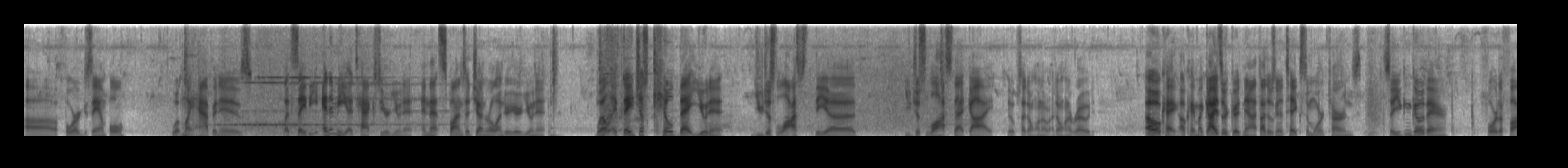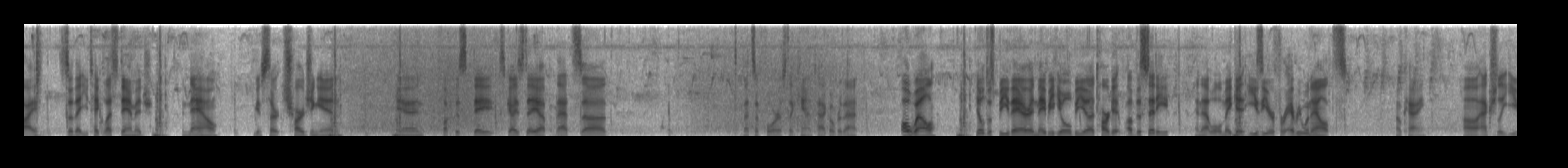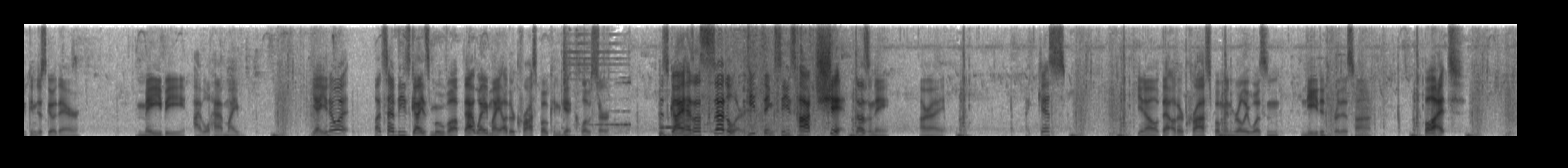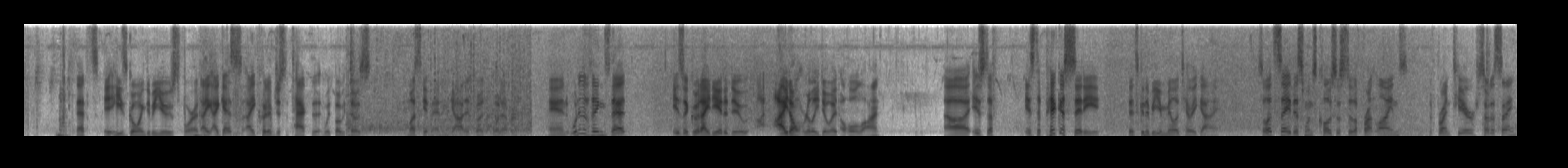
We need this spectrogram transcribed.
Uh, for example, what might happen is, let's say the enemy attacks your unit and that spawns a general under your unit. Well, if they just killed that unit, you just lost the, uh, you just lost that guy. Oops, I don't want to, I don't want to road. Oh, okay, okay, my guys are good now. I thought it was going to take some more turns. So you can go there, fortify, so that you take less damage. And now, we can start charging in. And fuck this day, this guy's day up. That's, uh, that's a forest. I can't attack over that. Oh well. He'll just be there, and maybe he'll be a target of the city. And that will make it easier for everyone else. Okay. Uh, actually, you can just go there. Maybe I will have my... Yeah, you know what? Let's have these guys move up. That way my other crossbow can get closer. This guy has a settler. He thinks he's hot shit, doesn't he? Alright. I guess, you know, that other crossbowman really wasn't needed for this, huh? But, that's, he's going to be used for it. I, I guess I could have just attacked it with both those musketmen and got it, but whatever. And one of the things that is a good idea to do, I, I don't really do it a whole lot, uh, is to, is to pick a city that's going to be your military guy. So let's say this one's closest to the front lines, the frontier, so to say.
